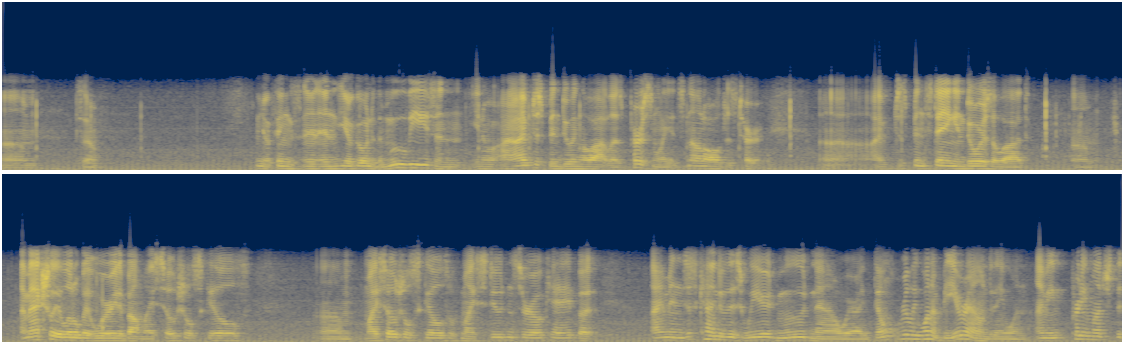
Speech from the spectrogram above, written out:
Um, so you know things and, and you know going to the movies and you know I, I've just been doing a lot less personally. It's not all just her. Uh, I've just been staying indoors a lot. Um, I'm actually a little bit worried about my social skills. Um, my social skills with my students are okay, but I'm in just kind of this weird mood now where I don't really want to be around anyone. I mean, pretty much the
